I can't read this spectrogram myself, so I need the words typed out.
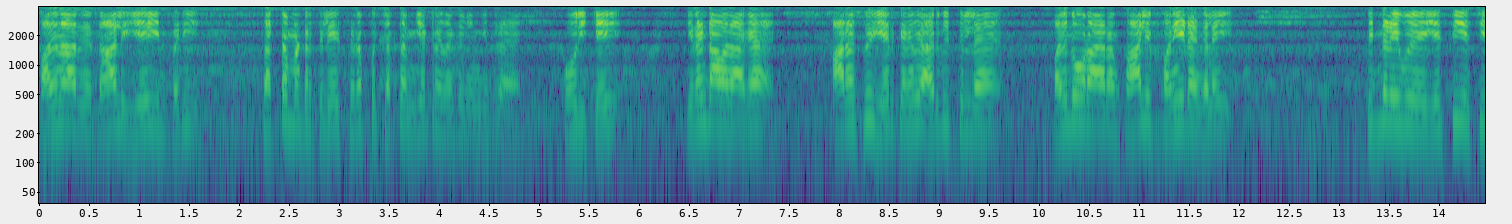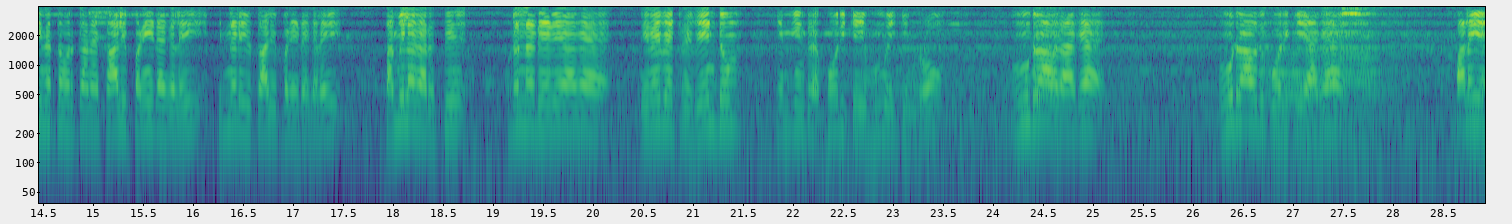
பதினாறு நாலு ஏயின்படி சட்டமன்றத்திலே சிறப்பு சட்டம் இயற்ற வேண்டும் என்கின்ற கோரிக்கை இரண்டாவதாக அரசு ஏற்கனவே அறிவித்துள்ள பதினோராயிரம் காலி பணியிடங்களை பின்னடைவு எஸ்சி எஸ்டி இனத்தவருக்கான காலி பணியிடங்களை பின்னடைவு காலி பணியிடங்களை தமிழக அரசு உடனடியாக நிறைவேற்ற வேண்டும் என்கின்ற கோரிக்கையை முன்வைக்கின்றோம். மூன்றாவதாக மூன்றாவது கோரிக்கையாக பழைய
